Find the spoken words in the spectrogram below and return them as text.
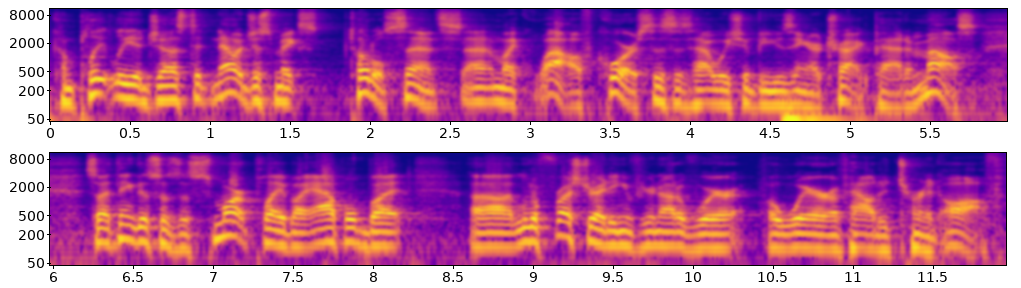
completely adjusted. Now it just makes total sense. I'm like, wow, of course, this is how we should be using our trackpad and mouse. So I think this was a smart play by Apple, but uh, a little frustrating if you're not aware, aware of how to turn it off.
